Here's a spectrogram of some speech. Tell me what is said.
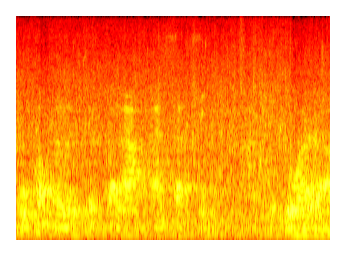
ภูเขาเลยเป็นพลาดอันศักดิ์สิทธิ์ในตัวเรา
